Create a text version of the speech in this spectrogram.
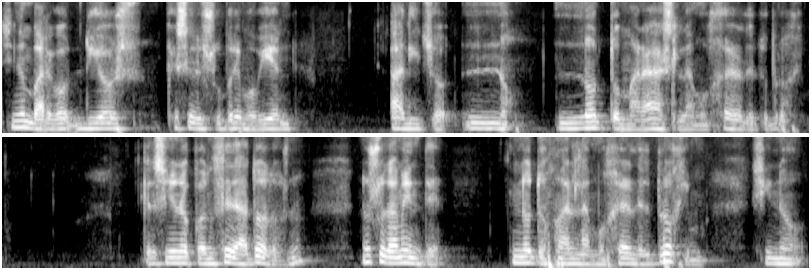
sin embargo, Dios, que es el supremo bien, ha dicho, no, no tomarás la mujer de tu prójimo. Que el Señor nos conceda a todos, ¿no? No solamente no tomar la mujer del prójimo, sino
